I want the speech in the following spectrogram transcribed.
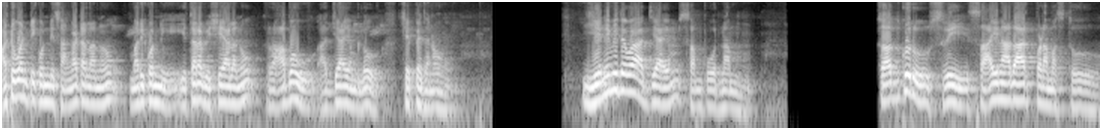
అటువంటి కొన్ని సంఘటనలను మరికొన్ని ఇతర విషయాలను రాబోవు అధ్యాయంలో చెప్పెదను. ఎనిమిదవ అధ్యాయం సంపూర్ణం. సద్గురు శ్రీ సాయినాథార్పణమస్తు.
